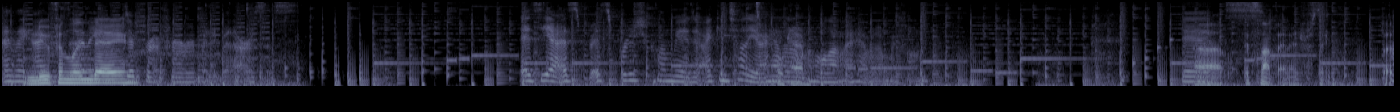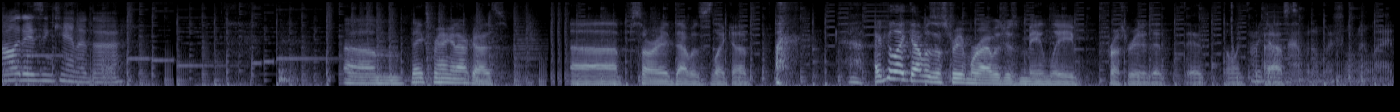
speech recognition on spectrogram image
I think Newfoundland I, think Day. It's different for everybody, but ours is. It's yeah, it's it's British Columbia Day. I can tell you. I have it Okay. on. Hold on, I have it on my phone. Uh, It's, it's not that interesting. But holidays in Canada. um, thanks for hanging out, guys. Uh, sorry, that was like a. I feel like that was a stream where I was just mainly frustrated at, at the link to I the don't past. have it on my phone. I lied.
